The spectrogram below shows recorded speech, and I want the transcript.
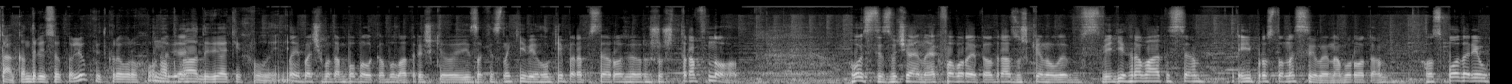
Так, Андрій Соколюк відкрив рахунок На на 9-й хвилині. Ну і бачимо, там помилка була трішки і захисників, і голкіпера після розіграшу штрафного. Гості, звичайно, як фаворити, одразу ж кинули відіграватися і просто насіли на ворота господарів.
